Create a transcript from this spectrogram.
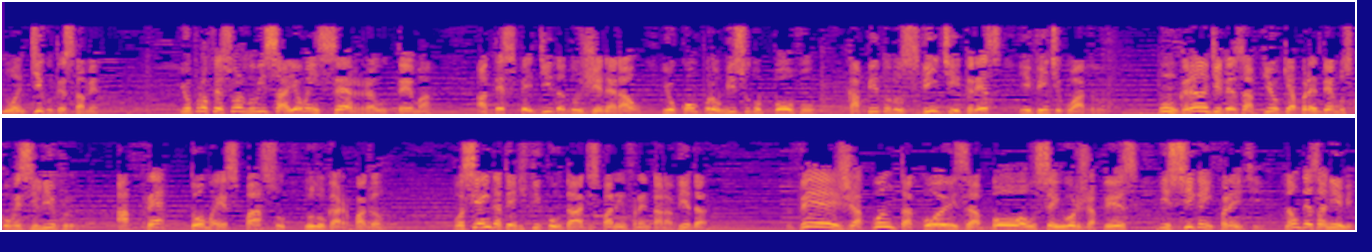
no Antigo Testamento. E o professor Luiz Saião encerra o tema A Despedida do General e o Compromisso do Povo, capítulos 23 e 24. Um grande desafio que aprendemos com esse livro. A fé toma espaço no lugar pagão. Você ainda tem dificuldades para enfrentar a vida? Veja quanta coisa boa o Senhor já fez e siga em frente. Não desanime.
